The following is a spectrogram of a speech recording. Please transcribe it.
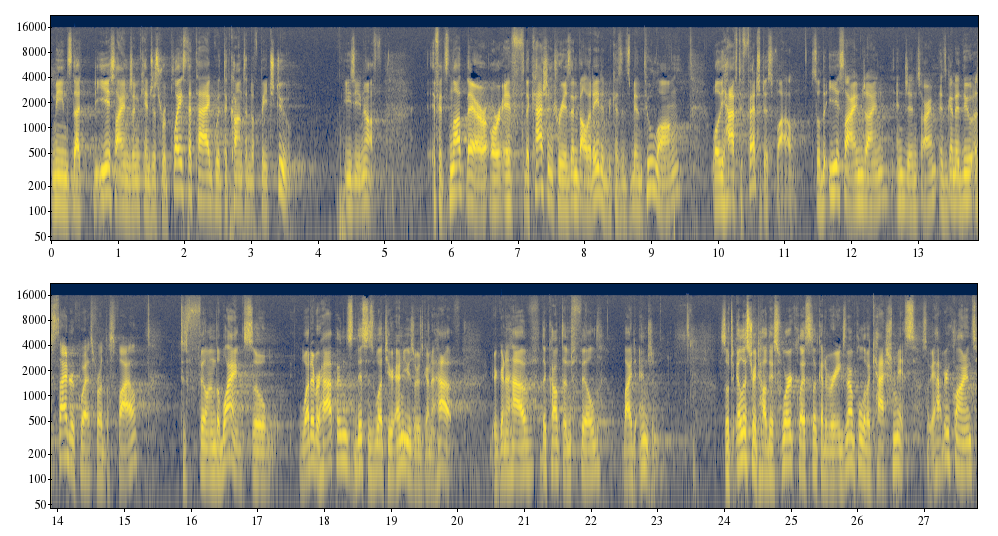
means that the ESI engine can just replace the tag with the content of page two. Easy enough. If it's not there, or if the cache entry is invalidated because it's been too long, well, you have to fetch this file. So the ESI engine, engine sorry, is going to do a side request for this file to fill in the blanks. So whatever happens, this is what your end user is going to have. You're going to have the content filled by the engine. So to illustrate how this works, let's look at a very example of a cache miss. So you have your clients,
